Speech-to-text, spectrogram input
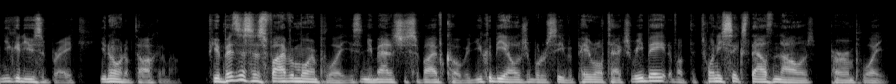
you could use a break. You know what I'm talking about. If your business has five or more employees and you manage to survive COVID, you could be eligible to receive a payroll tax rebate of up to $26,000 per employee.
